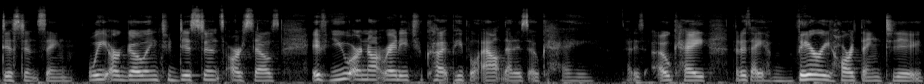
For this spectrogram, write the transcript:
distancing. We are going to distance ourselves. If you are not ready to cut people out, that is okay. That is okay. That is a very hard thing to do.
